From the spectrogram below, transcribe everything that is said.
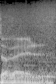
Some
